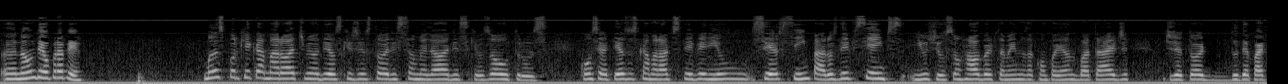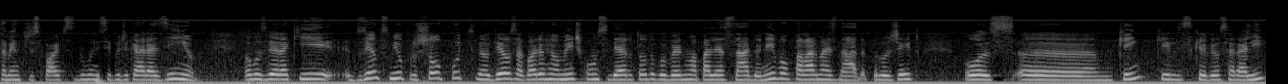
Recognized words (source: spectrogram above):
eh, não deu para ver. Mas por que camarote, meu Deus, que gestores são melhores que os outros? Com certeza os camarotes deveriam ser sim para os deficientes. E o Gilson Halber também nos acompanhando. Boa tarde, diretor do Departamento de Esportes do município de Carazinho. Vamos ver aqui, 200 mil para o show? Putz, meu Deus, agora eu realmente considero todo o governo uma palhaçada. Eu nem vou falar mais nada. Pelo jeito, os. Uh, quem que ele escreveu será ali?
